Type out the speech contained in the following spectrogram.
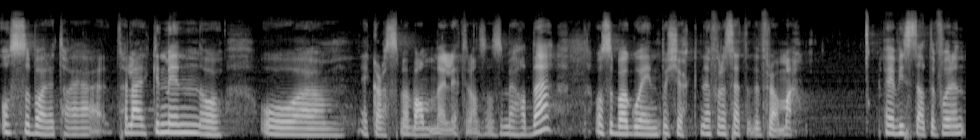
og så bare tar jeg tallerkenen min og, og um, et glass med vann eller noe sånt som jeg hadde, og så bare går jeg inn på kjøkkenet for å sette det fra meg. For jeg visste at det for en,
